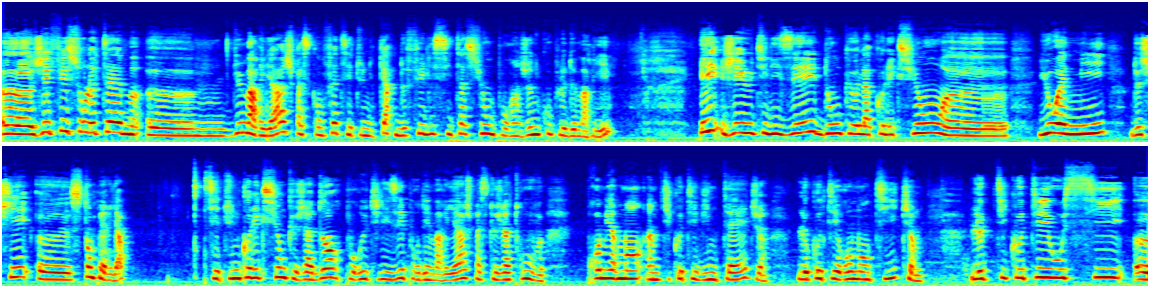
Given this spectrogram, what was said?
euh, j'ai fait sur le thème euh, du mariage, parce qu'en fait, c'est une carte de félicitations pour un jeune couple de mariés. Et j'ai utilisé donc euh, la collection euh, You and Me de chez euh, Stamperia. C'est une collection que j'adore pour utiliser pour des mariages parce que je la trouve premièrement un petit côté vintage, le côté romantique, le petit côté aussi pas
